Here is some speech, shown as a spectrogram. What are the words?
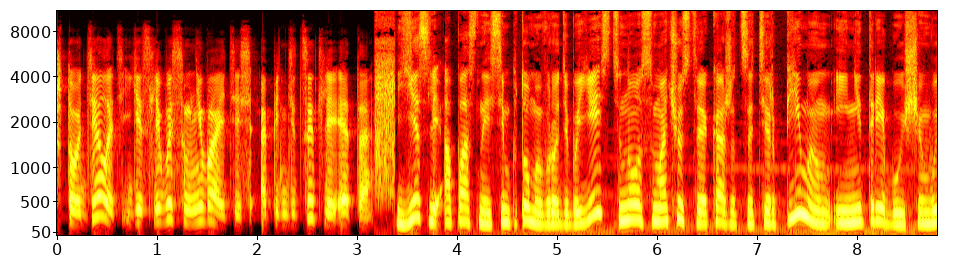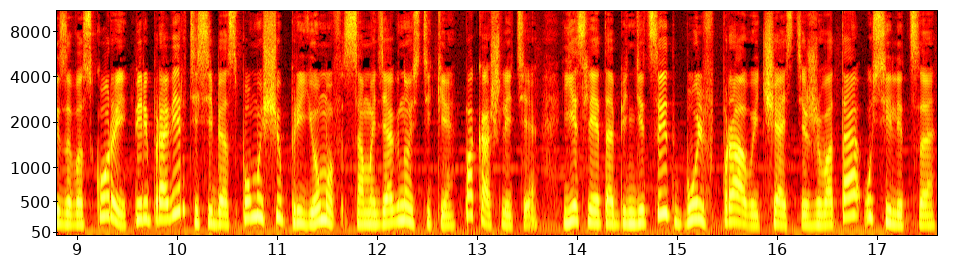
Что делать, если вы сомневаетесь, аппендицит ли это? Если опасные симптомы вроде бы есть, но самочувствие кажется терпимым и не требующим вызова скорой, перепроверьте себя с помощью приемов самодиагностики. Покашляйте. Если это аппендицит, боль в правой части живота усилится.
